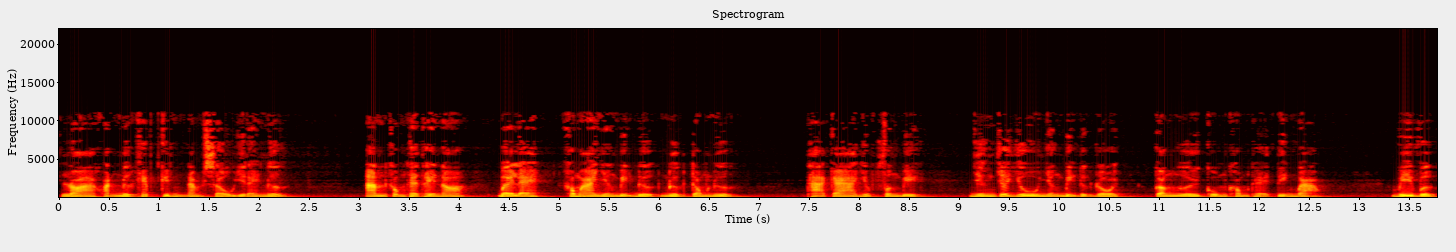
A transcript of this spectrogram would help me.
loa khoảnh nước khép kín nằm sâu dưới đáy nước. Anh không thể thấy nó, bởi lẽ không ai nhận biết được nước trong nước. Thả cá giúp phân biệt, nhưng cho dù nhận biết được rồi, con người cũng không thể tiến vào. Vì vực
